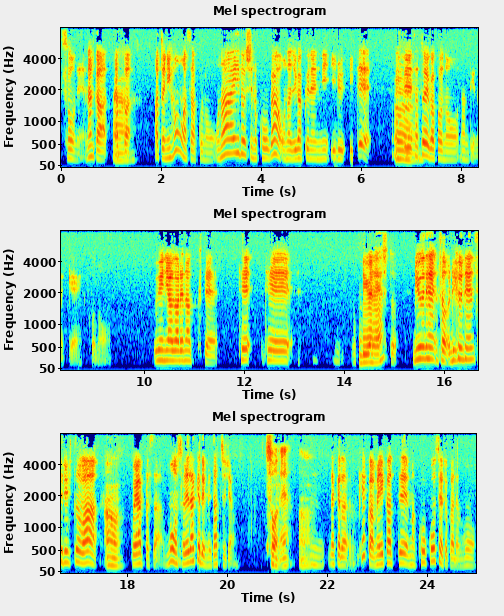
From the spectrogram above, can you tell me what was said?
そうね。なんか、やっぱ、うん。あと日本はさ、この同い年の子が同じ学年にいる、いて、うん、で、例えばこの、なんていうんだっけ、この、上に上がれなくて、て、て、留年？留年、そう、留年する人は、うん、こうやっぱさ、もうそれだけで目立つじゃん。そうね。ううんん。だけど、結構アメリカって、まあ高校生とかでも、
